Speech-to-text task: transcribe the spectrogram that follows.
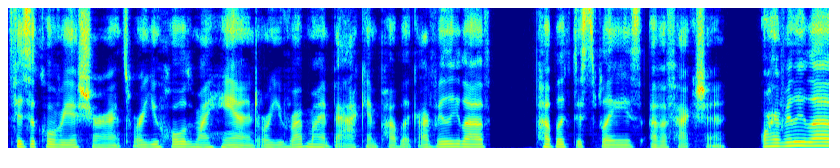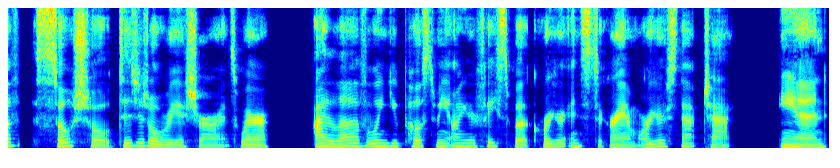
physical reassurance where you hold my hand or you rub my back in public. I really love public displays of affection. Or I really love social digital reassurance where I love when you post me on your Facebook or your Instagram or your Snapchat. And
